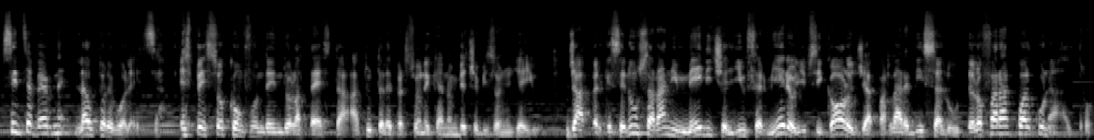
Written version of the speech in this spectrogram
senza averne l'autorevolezza e spesso confondendo la testa a tutte le persone che hanno invece bisogno di aiuto. Già, perché se non saranno i medici e gli infermieri o gli psicologi a parlare di salute, lo farà qualcun altro,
